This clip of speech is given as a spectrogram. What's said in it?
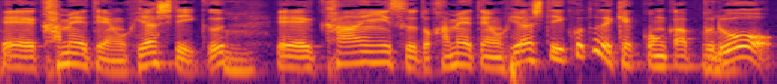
えー、加盟店を増やしていく、えー、会員数と加盟店を増やしていくことで結婚カップルを、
